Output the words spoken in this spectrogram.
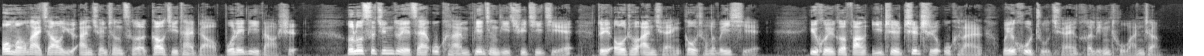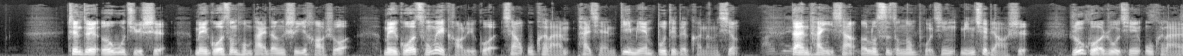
欧盟外交与安全政策高级代表博雷利表示，俄罗斯军队在乌克兰边境地区集结，对欧洲安全构成了威胁，与会各方一致支持乌克兰维护主权和领土完整。针对俄乌局势，美国总统拜登十一号说，美国从未考虑过向乌克兰派遣地面部队的可能性，但他已向俄罗斯总统普京明确表示。如果入侵乌克兰，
